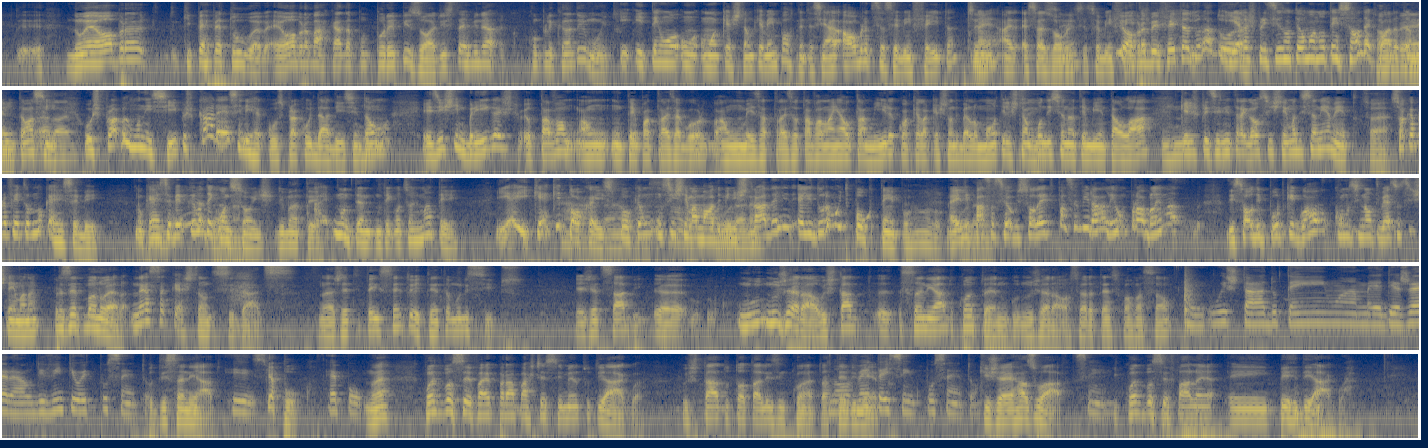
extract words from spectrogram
Não é obra que perpetua, é obra marcada por, por episódio. Isso termina complicando e muito. E, e tem um, uma questão que é bem importante, assim, a, a obra precisa ser bem feita, Sim. né? Essas obras Sim. precisam ser bem feitas. E obra bem feita é duradoura. E, e elas precisam ter uma manutenção adequada também. também. Então, assim, Verdade. os próprios municípios carecem de recursos para cuidar disso. Então, uhum. existem brigas. Eu estava há um, um, tempo atrás, agora, há um mês atrás, eu estava lá em Altamira com aquela questão de Belo Monte. Eles têm um condicionante ambiental lá uhum. que eles precisam entregar o sistema de saneamento. Certo. Só que a prefeitura não quer receber. Não quer receber porque não tem condições. De manter. Aí não, tem, não tem condições de manter. E aí, quem é que toca isso? Porque um, um é sistema mal administrado, né? ele, ele dura muito pouco tempo. É loucura, ele passa a ser obsoleto e passa a virar ali um problema de saúde pública, igual como se não tivesse um sistema, né? Presidente Manuela, nessa questão de cidades, né, a gente tem 180 municípios. E a gente sabe, é, no, no, geral, o Estado é, saneado quanto é no, no, geral? A senhora tem essa informação? O Estado tem uma média geral de 28%. De saneado. Isso. Que é pouco. É pouco. Não é? Quando você vai para abastecimento de água, o Estado totaliza em quanto? Atendimento? 95%. Que já é razoável. Sim. E quando você fala em perder água,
